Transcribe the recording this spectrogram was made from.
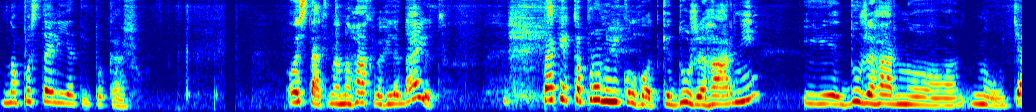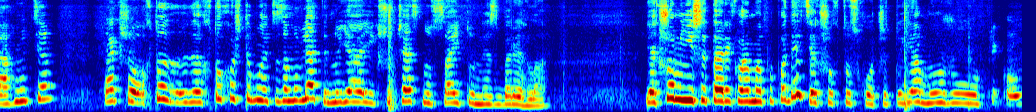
на постелі, я тобі покажу. Ось так на ногах виглядають. Так як капронові колготки, дуже гарні і дуже гарно ну, тягнуться. Так що, хто, хто хочете можете замовляти, ну я, якщо чесно, сайту не зберегла. Якщо мені ще та реклама попадеться, якщо хтось хоче, то я можу, Прикол.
